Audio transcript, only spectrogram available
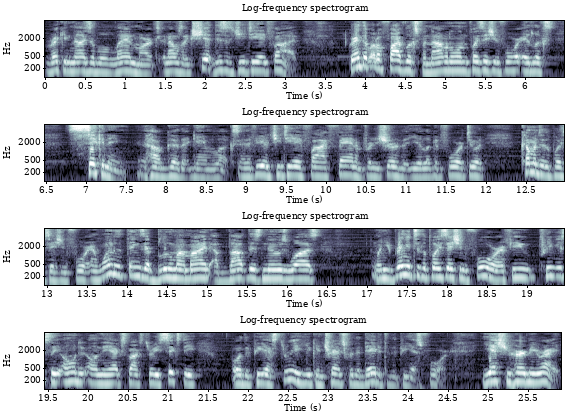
recognizable landmarks, and I was like, shit, this is GTA 5. Grand Theft Auto 5 looks phenomenal on the PlayStation 4. It looks sickening how good that game looks. And if you're a GTA 5 fan, I'm pretty sure that you're looking forward to it coming to the PlayStation 4. And one of the things that blew my mind about this news was when you bring it to the PlayStation 4, if you previously owned it on the Xbox 360 or the PS3, you can transfer the data to the PS4. Yes, you heard me right.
